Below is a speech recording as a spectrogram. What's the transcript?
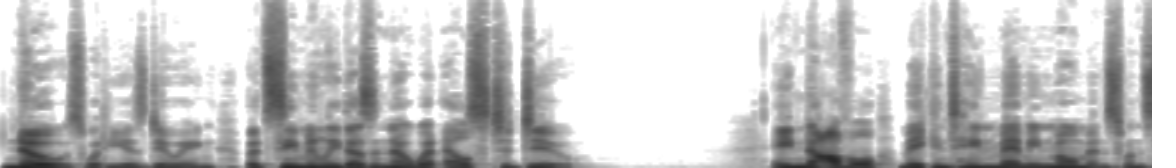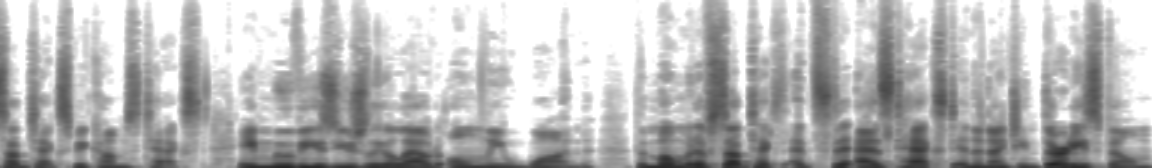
knows what he is doing, but seemingly doesn't know what else to do. A novel may contain many moments when subtext becomes text. A movie is usually allowed only one. The moment of subtext as text in the 1930s film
